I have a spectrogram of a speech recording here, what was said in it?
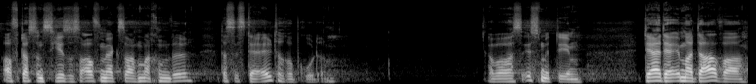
auf das uns Jesus aufmerksam machen will, das ist der ältere Bruder. Aber was ist mit dem? Der, der immer da war,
